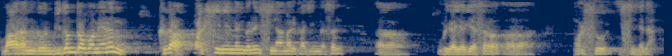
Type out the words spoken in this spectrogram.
말한 그 믿음도 보면은 그가 확신 있는 그런 신앙을 가진 것을 어, 우리가 여기에서 볼수 있습니다.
